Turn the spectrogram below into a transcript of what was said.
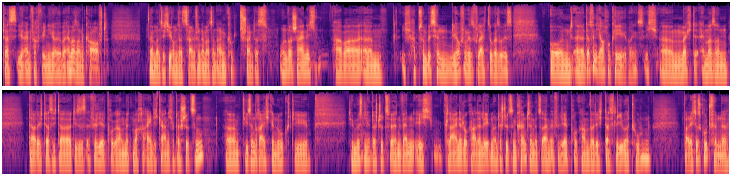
dass ihr einfach weniger über Amazon kauft. Wenn man sich die Umsatzzahlen von Amazon anguckt, scheint das unwahrscheinlich. Aber ähm, ich habe so ein bisschen die Hoffnung, dass es vielleicht sogar so ist, und äh, das finde ich auch okay übrigens. Ich äh, möchte Amazon dadurch, dass ich da dieses Affiliate-Programm mitmache, eigentlich gar nicht unterstützen. Äh, die sind reich genug, die, die müssen nicht unterstützt werden. Wenn ich kleine lokale Läden unterstützen könnte mit so einem Affiliate-Programm, würde ich das lieber tun, weil ich das gut finde,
